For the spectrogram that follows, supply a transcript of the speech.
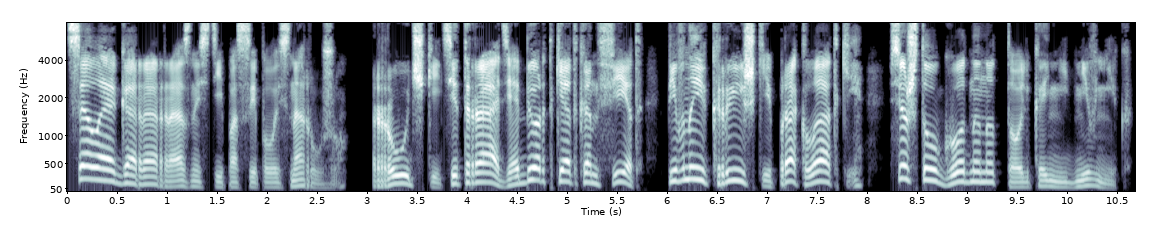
Целая гора разностей посыпалась наружу. Ручки, тетради, обертки от конфет, пивные крышки, прокладки — все что угодно, но только не дневник.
